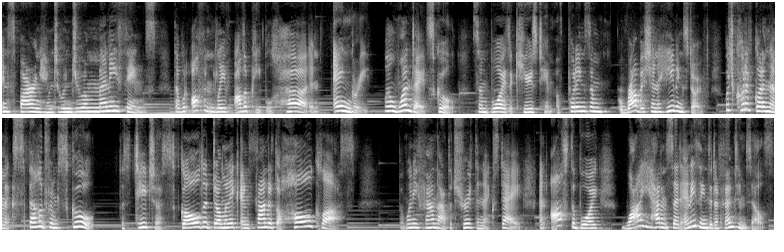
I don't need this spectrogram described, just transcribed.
inspiring him to endure many things that would often leave other people hurt and angry. Well, one day at school, some boys accused him of putting some rubbish in a heating stove, which could have gotten them expelled from school. The teacher scolded Dominic in front of the whole class. But when he found out the truth the next day and asked the boy why he hadn't said anything to defend himself,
